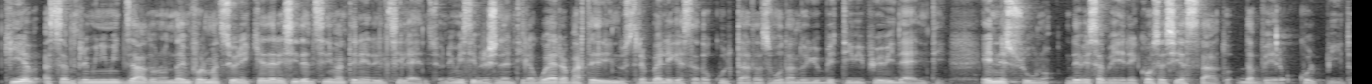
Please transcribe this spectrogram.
Kiev ha sempre minimizzato, non dà informazioni e chiede ai residenti di mantenere il silenzio. Nei mesi precedenti la guerra, parte dell'industria bellica è stata occultata, svuotando gli obiettivi più evidenti e nessuno deve sapere cosa sia stato davvero colpito.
